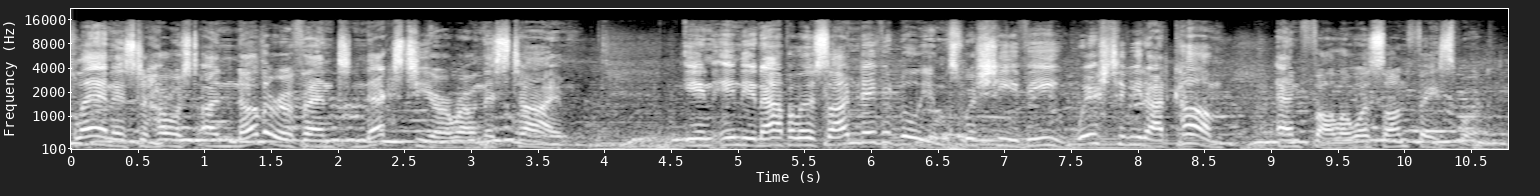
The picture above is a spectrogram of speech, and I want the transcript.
plan is to host another event next year around this time. In Indianapolis, I'm David Williams, Wish TV, wishtv.com, and follow us on Facebook.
